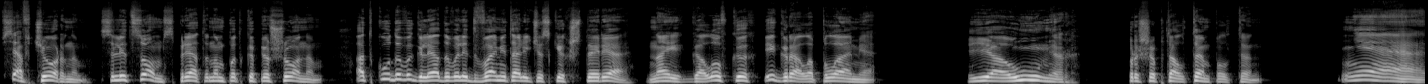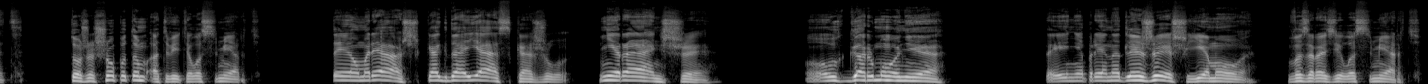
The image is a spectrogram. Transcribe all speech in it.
Вся в черном, с лицом, спрятанным под капюшоном, откуда выглядывали два металлических штыря, на их головках играло пламя. «Я умер», — прошептал Темплтон. «Нет», — тоже шепотом ответила смерть. «Ты умрешь, когда я скажу не раньше. Ох, гармония! Ты не принадлежишь ему, возразила смерть.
